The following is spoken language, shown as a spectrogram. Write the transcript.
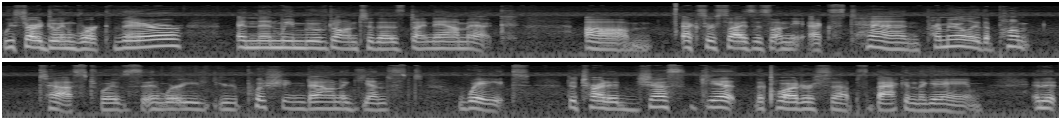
we started doing work there. And then we moved on to those dynamic um, exercises on the X10. Primarily, the pump test was where you, you're pushing down against weight to try to just get the quadriceps back in the game. And it,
